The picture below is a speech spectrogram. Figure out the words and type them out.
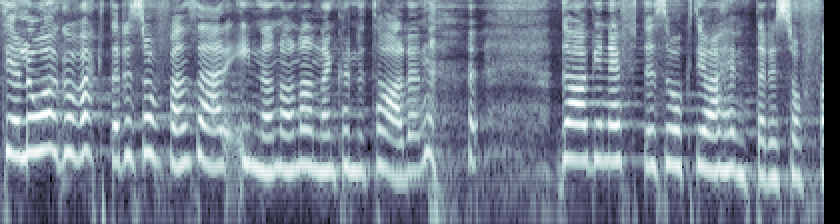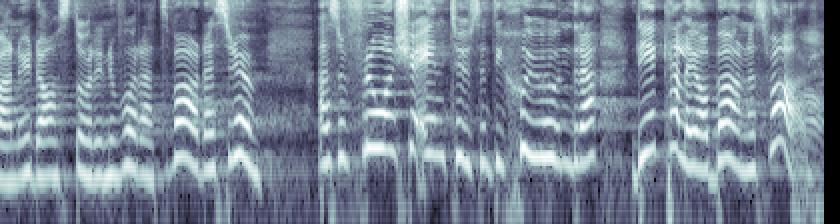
Så jag låg och vaktade soffan så här innan någon annan kunde ta den. Dagen efter så åkte jag och hämtade soffan och idag står den i vårt vardagsrum. Alltså från 21 000 till 700, det kallar jag bönesvar. Ja.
